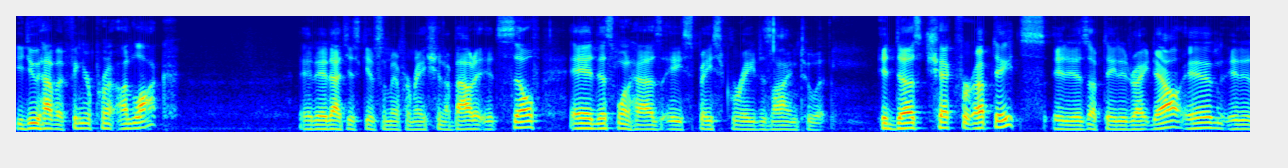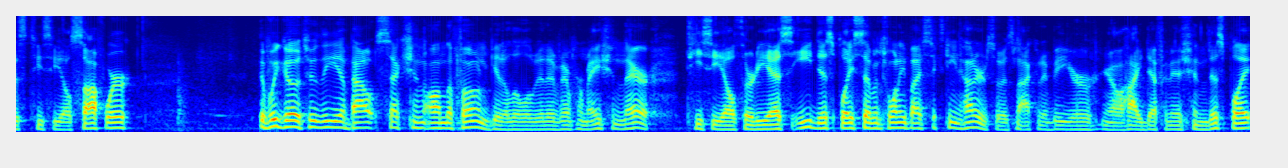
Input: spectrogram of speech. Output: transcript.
You do have a fingerprint unlock. And that just gives some information about it itself. And this one has a space gray design to it. It does check for updates. It is updated right now and it is TCL software. If we go to the about section on the phone, get a little bit of information there. TCL 30SE display 720 by 1600, so it's not going to be your you know high definition display.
